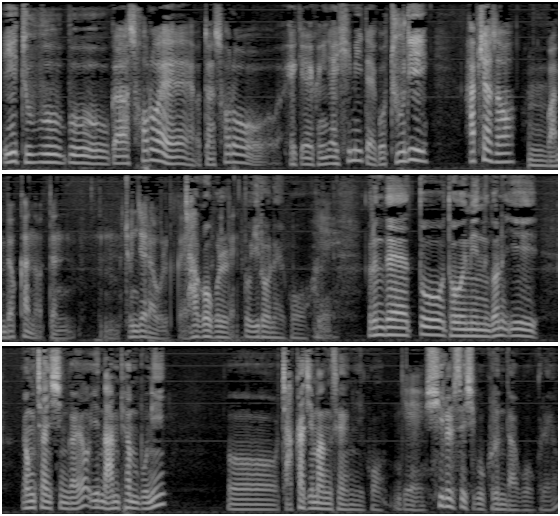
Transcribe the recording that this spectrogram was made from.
이 두 부부가 서로의 어떤 서로에게 굉장히 힘이 되고 둘이 합쳐서 음. 완벽한 어떤 음, 존재라고 그럴까요? 작업을 네. 또 이뤄내고. 예. 그런데 또 더 의미 있는 거는 이 영찬 씨인가요? 이 남편분이 어 작가 지망생이고 예. 시를 쓰시고 그런다고 그래요?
